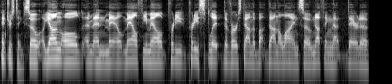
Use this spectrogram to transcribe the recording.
Interesting. So young, old, and, and male, male, female, pretty pretty split, diverse down the down the line. So nothing that there to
